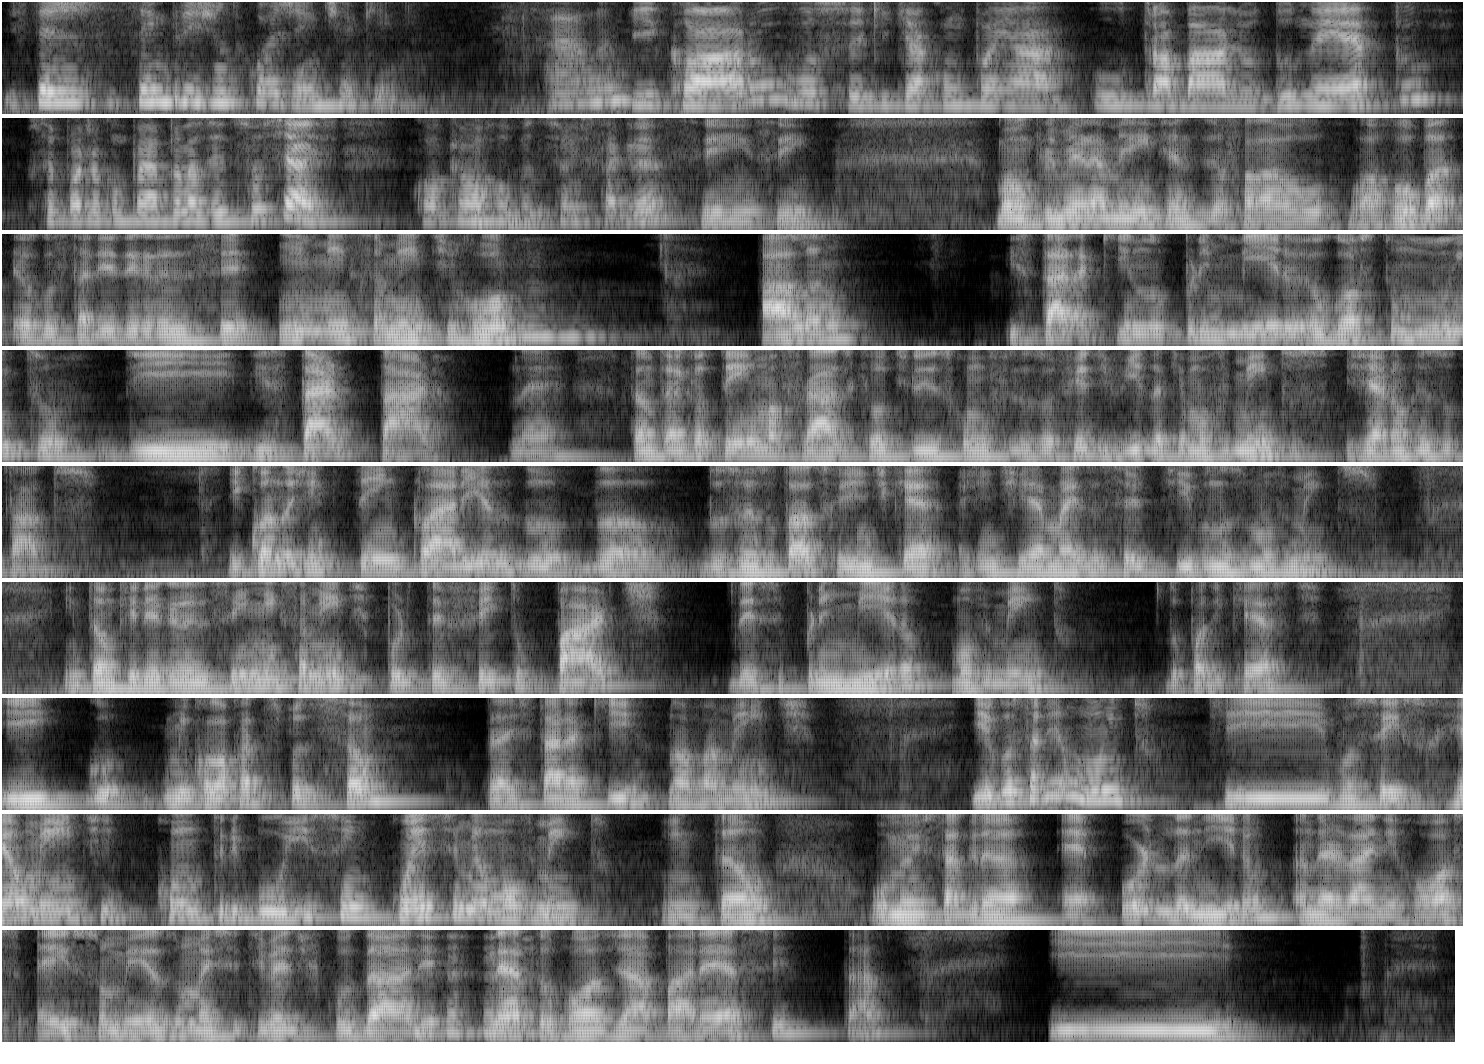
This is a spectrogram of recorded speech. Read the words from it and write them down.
Esteja sempre junto com a gente aqui. Alan. E claro, você que quer acompanhar o trabalho do Neto, você pode acompanhar pelas redes sociais. Qual que é o arroba do seu Instagram? Sim, sim. Bom, primeiramente, antes de eu falar o, o arroba, eu gostaria de agradecer imensamente, Rô, uhum. Alan, estar aqui no primeiro, eu gosto muito de, de startar, né? Tanto é que eu tenho uma frase que eu utilizo como filosofia de vida, que é movimentos geram resultados. E quando a gente tem clareza do, do, dos resultados que a gente quer, a gente é mais assertivo nos movimentos. Então, queria agradecer imensamente por ter feito parte desse primeiro movimento do podcast. E me coloco à disposição para estar aqui novamente. E eu gostaria muito que vocês realmente contribuíssem com esse meu movimento. Então, o meu Instagram é Orlaniro, underline Ross, é isso mesmo, mas se tiver dificuldade, Neto Ross já aparece, tá? E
